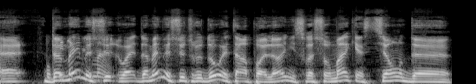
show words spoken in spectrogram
Euh, demain, monsieur, ouais, demain, Monsieur Trudeau est en Pologne. Il sera sûrement question de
